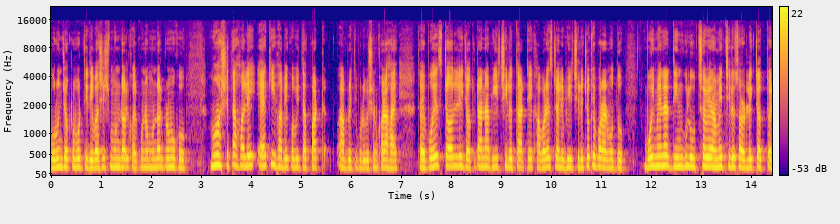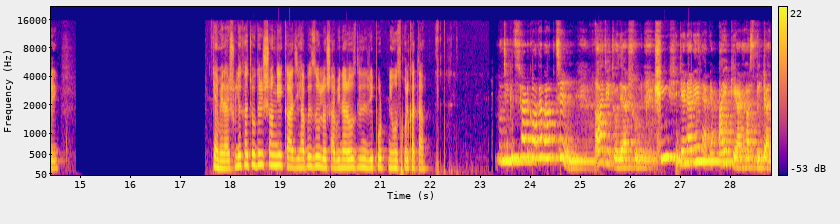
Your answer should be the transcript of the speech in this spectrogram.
বরুণ চক্রবর্তী, দেবাশিস মণ্ডল, কল্পনা মণ্ডল প্রমুখ। মহাশ্বেতা হলে একইভাবে কবিতা পাঠ আবৃত্তি পরিবেশন করা হয়। তবে বইয়ের স্টলে যতটা না ভিড় ছিল, তার থেকে খাবারের স্টলে ভিড় ছিল চোখে পড়ার মতো। বইমেলার দিনগুলো উৎসবের আমেজ ছিল সল্টলেক চত্বরে। ক্যামেরায় সুলেখা চৌধুরীর সঙ্গে কাজী হাফিজুল ও সাবিনা রোজলিন রিপোর্ট নিউজ কলকাতা। চিকিৎসার কথা ভাবছেন? আজই চলে আসুন। Shirsha general and eye care hospital.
